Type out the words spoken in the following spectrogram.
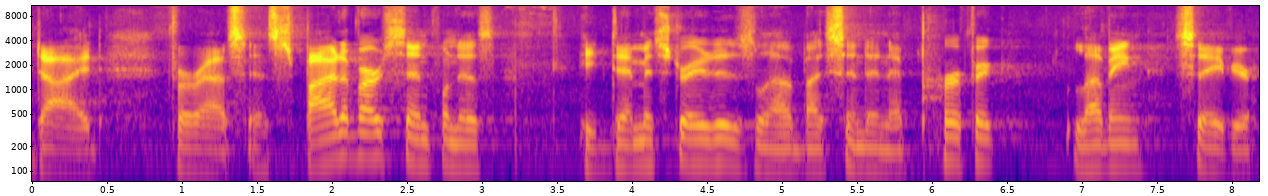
died for us. In spite of our sinfulness, he demonstrated his love by sending a perfect, loving Savior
